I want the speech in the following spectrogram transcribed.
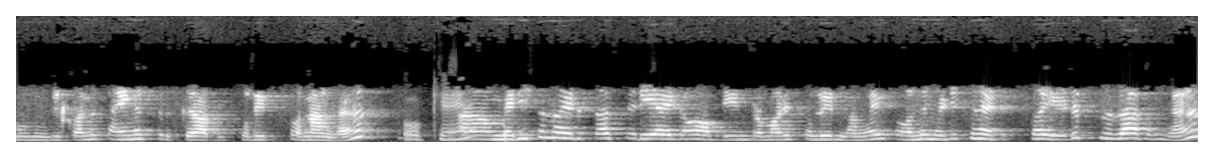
உங்களுக்கு வந்து சைனஸ் இருக்கு அப்படின்னு சொல்லிட்டு சொன்னாங்க. ஓகே மெடிசன் எடுத்தா சரியாயிடும் அப்படின்ற மாதிரி சொல்லியிருந்தாங்க. இப்போ வந்து மெடிசன் எடுத்தா எடுத்துதான் இருந்தேன்.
